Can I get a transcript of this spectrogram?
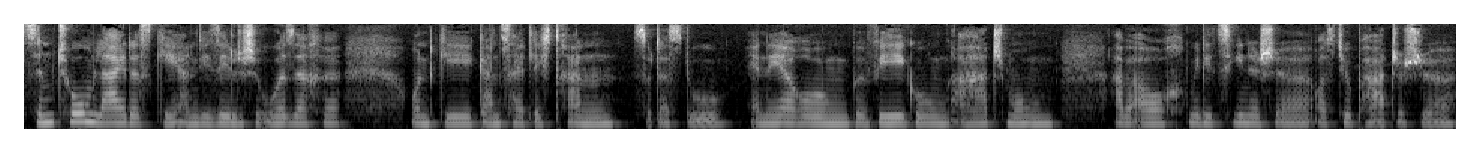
Symptom leidest, geh an die seelische Ursache und geh ganzheitlich dran, sodass du Ernährung, Bewegung, Atmung, aber auch medizinische, osteopathische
